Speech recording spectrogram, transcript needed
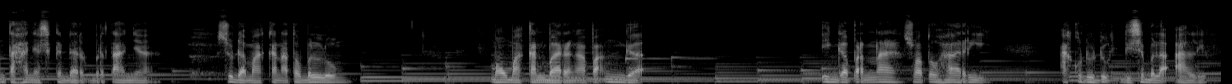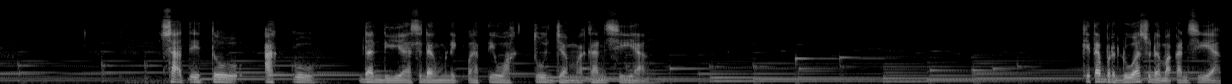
Entah hanya sekedar bertanya, sudah makan atau belum? Mau makan bareng apa enggak? Hingga pernah suatu hari aku duduk di sebelah Alif. Saat itu aku dan dia sedang menikmati waktu jam makan siang. kita berdua sudah makan siang.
